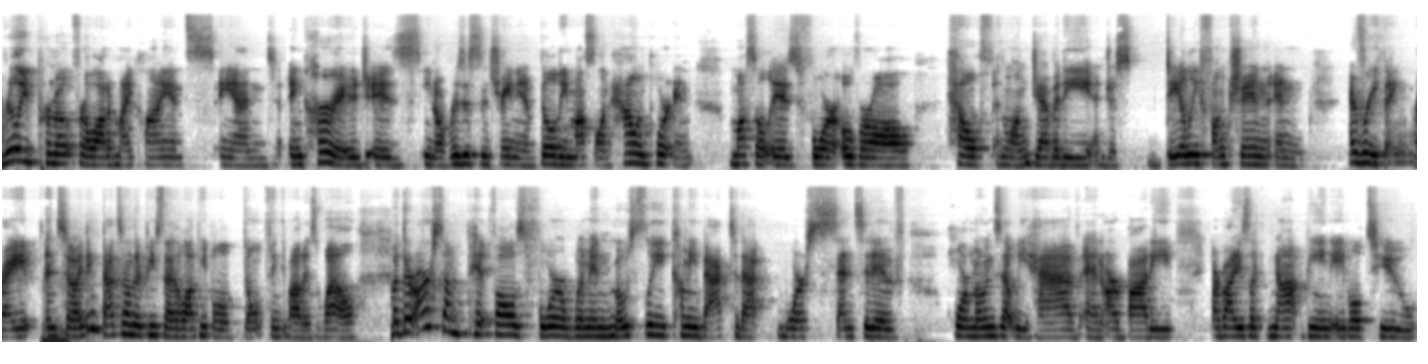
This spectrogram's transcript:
really promote for a lot of my clients and encourage is, you know, resistance training and building muscle and how important muscle is for overall health and longevity and just daily function and everything, right? And mm-hmm. so I think that's another piece that a lot of people don't think about as well. But there are some pitfalls for women, mostly coming back to that more sensitive hormones that we have and our body our body's like not being able to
